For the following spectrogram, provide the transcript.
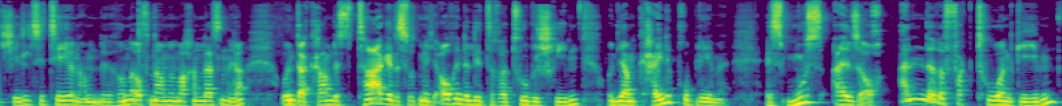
Schädel-CT und haben eine Hirnaufnahme machen lassen, ja. Und da kam das zutage, das wird mich auch in der Literatur beschrieben und die haben keine Probleme. Es muss also auch andere Faktoren geben,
